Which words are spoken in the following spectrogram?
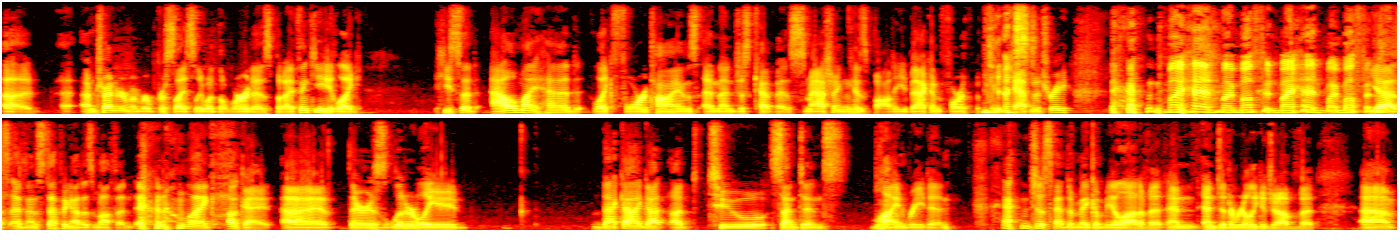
uh I'm trying to remember precisely what the word is, but I think he like he said "ow my head" like four times, and then just kept smashing his body back and forth between Yes. cabinetry. my head, my muffin, my head, my muffin. Yes, and then stepping on his muffin. And I'm like, okay, uh, there's literally that guy got a two sentence line read in and just had to make a meal out of it and, and did a really good job of it. Um,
